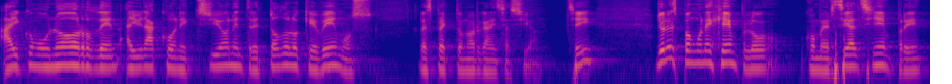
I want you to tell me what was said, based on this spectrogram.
hay como un orden, hay una conexión entre todo lo que vemos respecto a una organización. ¿sí? Yo les pongo un ejemplo comercial siempre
